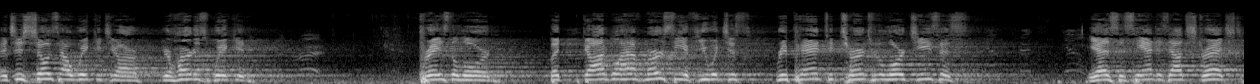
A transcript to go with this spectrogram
It just shows how wicked you are. Your heart is wicked. Praise the Lord. But God will have mercy if you would just repent and turn to the Lord Jesus. Yes, his hand is outstretched.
